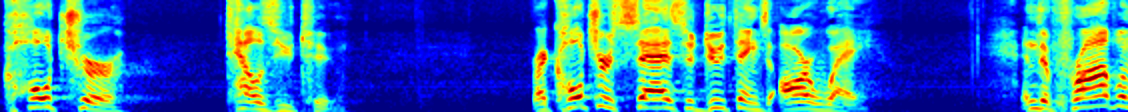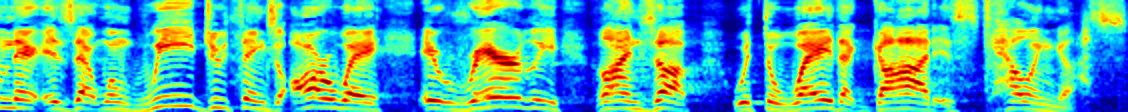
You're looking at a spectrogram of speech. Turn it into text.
culture tells you to. Right? Culture says to do things our way. And the problem there is that when we do things our way, it rarely lines up with the way that God is telling us.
